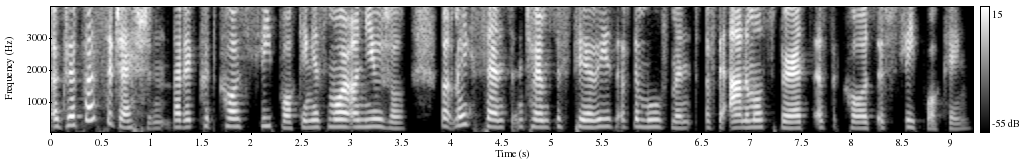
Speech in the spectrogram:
Agrippa's suggestion that it could cause sleepwalking is more unusual, but makes sense in terms of theories of the movement of the animal spirits as the cause of sleepwalking.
